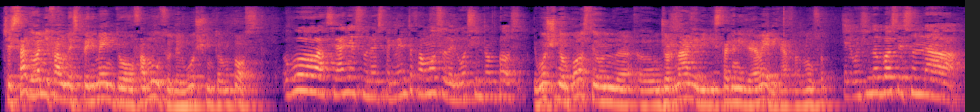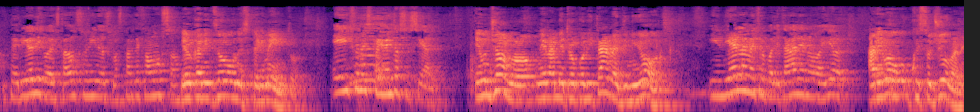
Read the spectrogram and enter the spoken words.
C'è stato anni fa un esperimento famoso del Washington Post. Hubo hace años un experimento famoso del Washington Post. Il Washington Post è un, eh, un giornale degli Stati Uniti d'America famoso El Washington Post es un ah, periódico de Estados Unidos bastante famoso e organizzò un esperimento. e hizo un experimento social. E un giorno nella metropolitana di New York Y un día en la metropolitana de Nueva York arrivò questo giovane,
